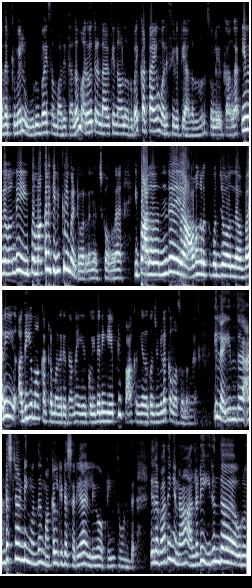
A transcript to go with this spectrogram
அதற்கு மேல் ஒரு ரூபாய் சம்பாதித்தாலும் அறுபத்தி ரெண்டாயிரத்தி நானூறு ரூபாய் கட்டாயம் வரி செலுத்தி ஆகணும்னு சொல்லியிருக்காங்க. இது வந்து இப்ப மக்களுக்கு இன்க்ரிமெண்ட் வருதுன்னு வச்சுக்கோங்களேன். இப்ப அதை வந்து அவங்களுக்கு கொஞ்சம் அந்த வரி அதிகமா கட்டுற மாதிரி தானே இருக்கும். இதை நீங்க எப்படி பாக்குறீங்க? அதை கொஞ்சம் விளக்கமா சொல்லுங்க. இல்லை இந்த அண்டர்ஸ்டாண்டிங் வந்து மக்கள்கிட்ட சரியா இல்லையோ அப்படின்னு தோணுது. இதில் பார்த்தீங்கன்னா ஆல்ரெடி இருந்த ஒரு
